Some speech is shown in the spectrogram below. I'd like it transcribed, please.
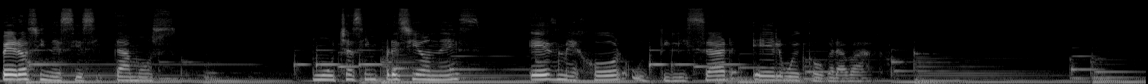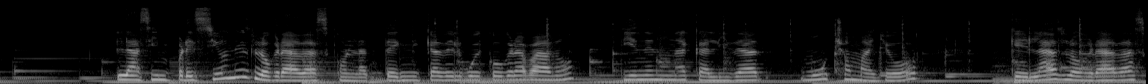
Pero si necesitamos muchas impresiones, es mejor utilizar el hueco grabado. Las impresiones logradas con la técnica del hueco grabado tienen una calidad mucho mayor que las logradas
